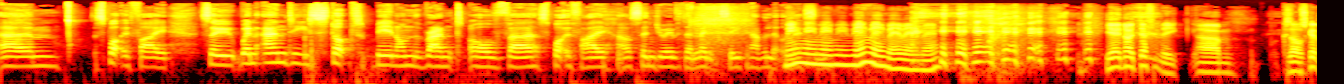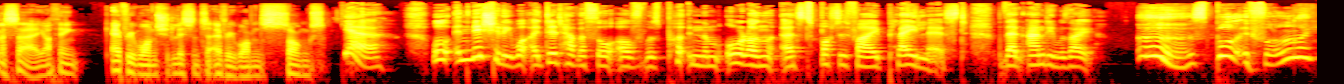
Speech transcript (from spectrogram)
um, Spotify. So when Andy stopped being on the rant of uh, Spotify, I'll send you over the link so you can have a little Me, listen. Yeah, no, definitely. Because I was going to say, I think everyone should listen to everyone's songs. Yeah. Well, initially, what I did have a thought of was putting them all on a Spotify playlist. But then Andy was like, Uh, Spotify.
